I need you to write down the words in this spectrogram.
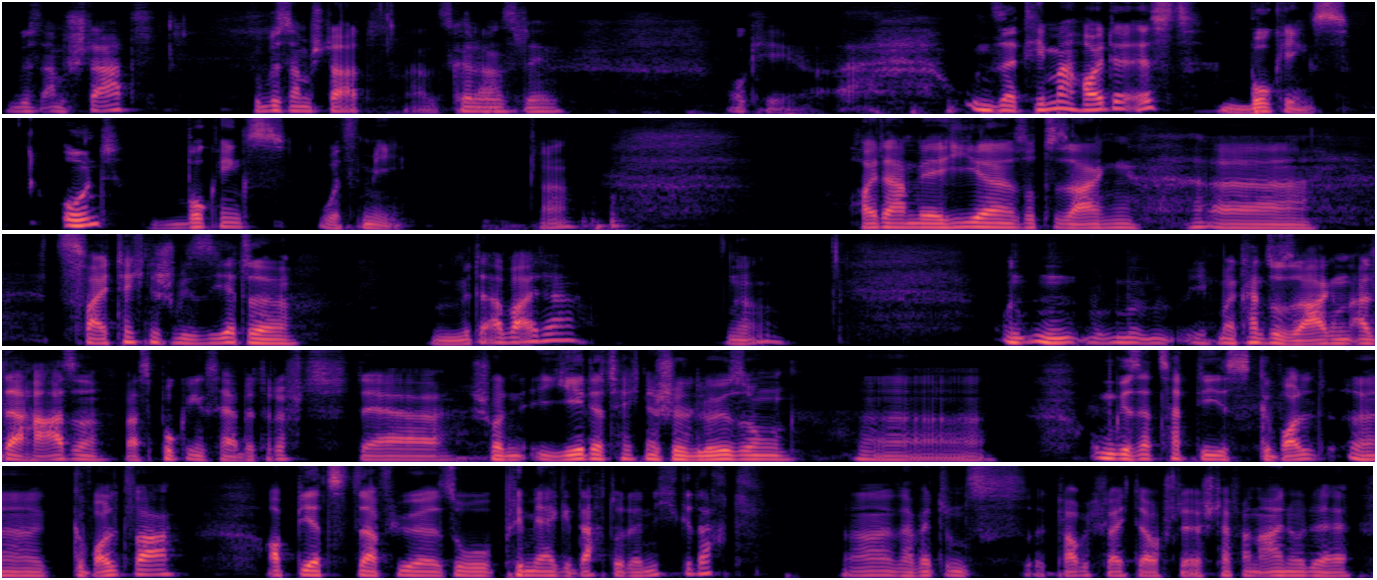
Du bist am Start. Du bist am Start. Alles Können wir uns legen. Okay. Unser Thema heute ist Bookings und Bookings with Me. Ja. Heute haben wir hier sozusagen äh, zwei technisch visierte Mitarbeiter. Ja. Und ein, man kann so sagen, ein alter Hase, was Bookings her betrifft, der schon jede technische Lösung äh, umgesetzt hat, die es gewollt, äh, gewollt war. Ob jetzt dafür so primär gedacht oder nicht gedacht. Ja, da wird uns, glaube ich, vielleicht auch der Stefan ein oder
